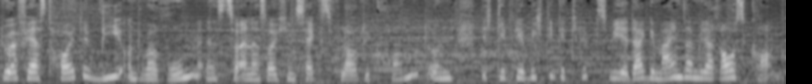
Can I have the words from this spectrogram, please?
Du erfährst heute, wie und warum es zu einer solchen Sexflaute kommt und ich gebe dir wichtige Tipps, wie ihr da gemeinsam wieder rauskommt.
